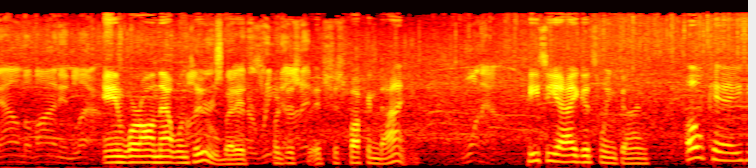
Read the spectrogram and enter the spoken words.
down the line in left. And we're on that one too, but it's we're just it. it's just fucking dying. One out. PCI, good swing time. Okay.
